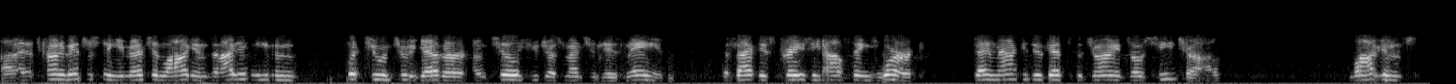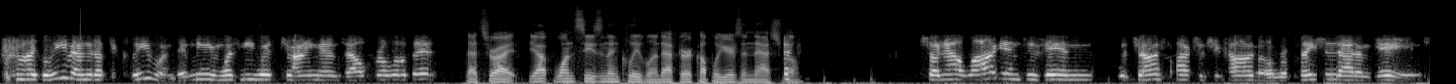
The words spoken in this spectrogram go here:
Uh, and it's kind of interesting you mentioned Loggains, and I didn't even put two and two together until you just mentioned his name. The fact is crazy how things work. Ben McAdoo gets the Giants OC job. Loggains, I believe, ended up to Cleveland, didn't he? And was he with Johnny Manziel for a little bit? That's right. Yep, one season in Cleveland after a couple years in Nashville. so now Loggains is in with John Fox in Chicago, replaces Adam Gase.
